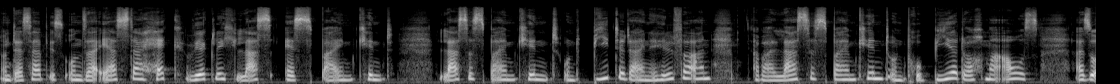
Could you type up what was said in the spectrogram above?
Und deshalb ist unser erster Hack wirklich, lass es beim Kind. Lass es beim Kind und biete deine Hilfe an, aber lass es beim Kind und probier doch mal aus. Also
